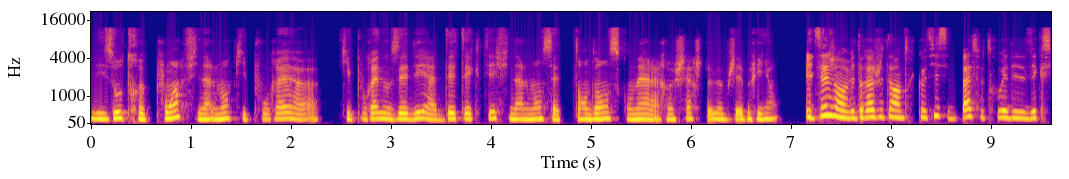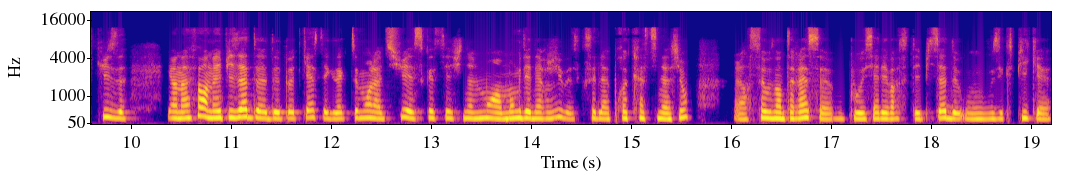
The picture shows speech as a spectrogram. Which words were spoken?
les autres points finalement qui pourraient, euh, qui pourraient nous aider à détecter finalement cette tendance qu'on est à la recherche de l'objet brillant. Et tu sais, j'ai envie de rajouter un truc aussi, c'est de pas se trouver des excuses. Et on a fait un épisode de podcast exactement là-dessus. Est-ce que c'est finalement un manque d'énergie ou est-ce que c'est de la procrastination? Alors, si ça vous intéresse, vous pouvez aussi aller voir cet épisode où on vous explique euh,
